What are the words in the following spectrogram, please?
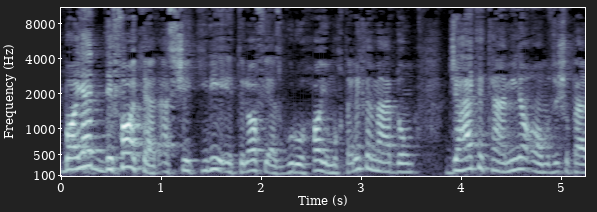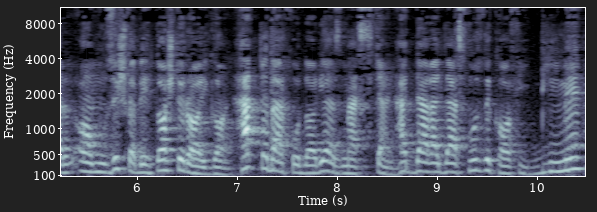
باید دفاع کرد از شکلی ائتلافی از گروه های مختلف مردم جهت تأمین آموزش و, آموزش و بهداشت رایگان حق برخورداری از مسکن حداقل دستمزد کافی بیمه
